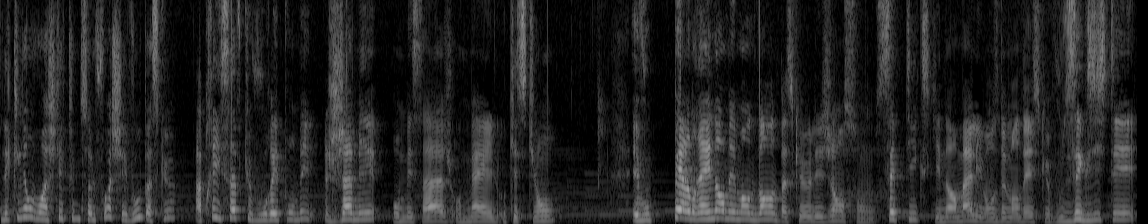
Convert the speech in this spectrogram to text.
les clients vont acheter qu'une seule fois chez vous parce que après ils savent que vous répondez jamais aux messages, aux mails, aux questions et vous perdrez énormément de ventes parce que les gens sont sceptiques, ce qui est normal, ils vont se demander est-ce que vous existez?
